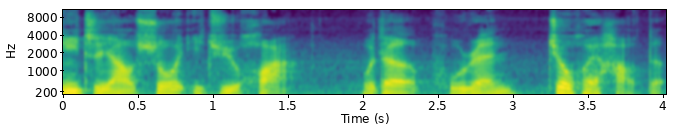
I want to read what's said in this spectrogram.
你只要说一句话，我的仆人就会好的。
